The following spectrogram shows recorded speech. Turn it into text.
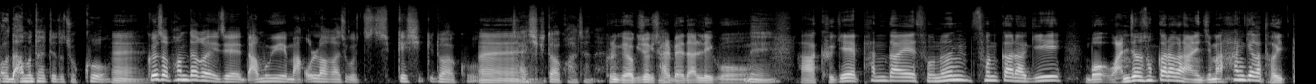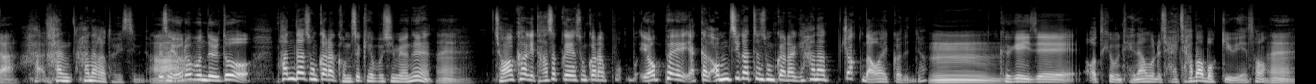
어, 나무 탈 때도 좋고 예. 그래서 판다가 이제 나무 위에 막 올라가지고 쉽게 씻기도 하고 네. 잘 씻기도 하고 하잖아요. 그러니까 여기저기 잘 매달리고. 네. 아, 그게 판다의 손은 손가락이 뭐 완전 손가락은 아니지만 한 개가 더 있다. 하, 한, 하나가 더 있습니다. 그래서 아. 여러분들도 판다 손가락 검색해 보시면은 네. 정확하게 다섯 개의 손가락 부- 옆에 약간 엄지 같은 손가락이 하나 쫙 나와 있거든요. 음. 그게 이제 어떻게 보면 대나무를 잘 잡아먹기 위해서 네.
